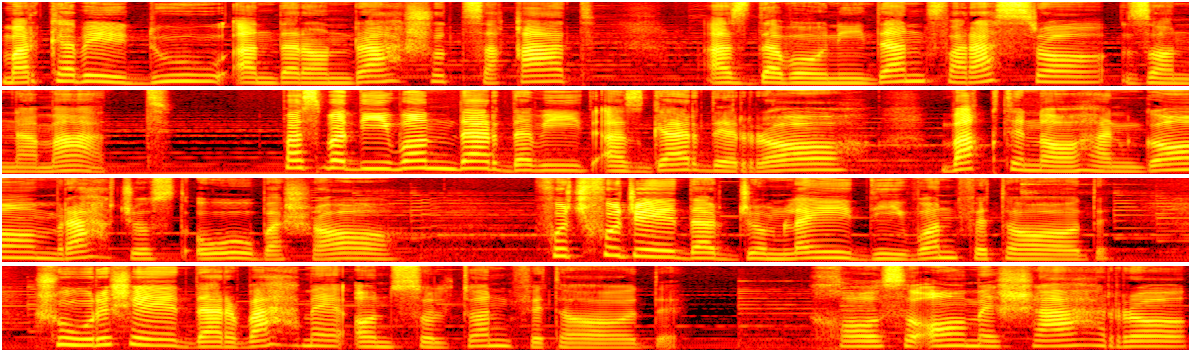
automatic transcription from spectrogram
مرکب دو اندران ره شد سقط از دوانیدن فرس را زان نمد پس به دیوان در دوید از گرد راه وقت ناهنگام ره جست او به شاه. فج در جمله دیوان فتاد شورش در وهم آن سلطان فتاد. خاص و عام شهر را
